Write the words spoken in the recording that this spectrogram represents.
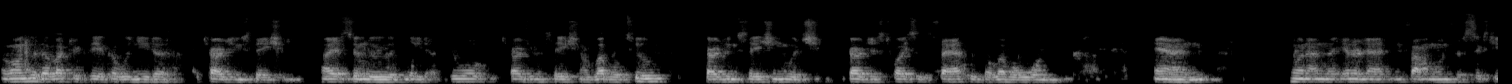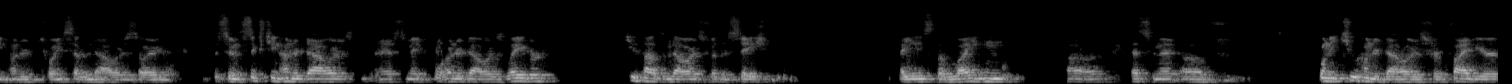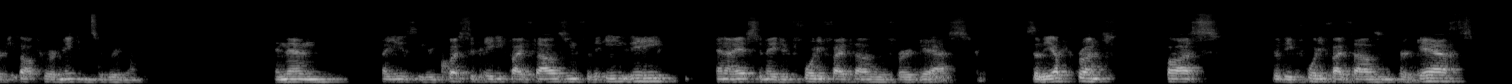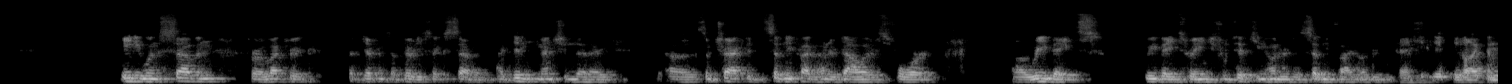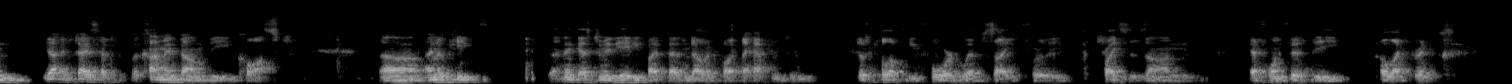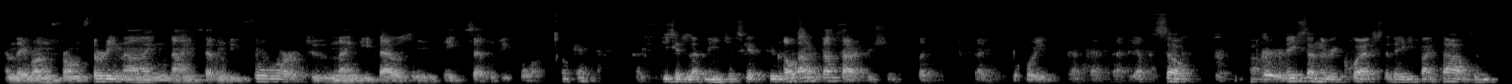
Along with electric vehicle, we need a, a charging station. I assumed we would need a dual charging station, a level two charging station, which charges twice as fast as the level one. And went on the internet and found one for sixteen hundred and twenty-seven dollars, so I assumed sixteen hundred dollars, I estimate four hundred dollars labor, two thousand dollars for the station. I used the lighting uh estimate of twenty-two hundred dollars for five-year software maintenance agreement. And then I used the requested eighty-five thousand for the EV, and I estimated forty-five thousand for gas. So the upfront costs would be forty-five thousand for gas. Eighty-one seven for electric, a difference of thirty-six seven. I didn't mention that I uh, subtracted seventy-five hundred dollars for uh, rebates. Rebates range from fifteen hundred to seventy-five hundred. If, if I can, yeah, I just have a comment on the cost. Uh, I know Keith, I think estimated the eighty-five thousand dollar cost. I happened to just pull up the Ford website for the prices on F-150 electrics. And they run from thirty-nine, nine seventy-four to ninety thousand, eight seventy-four. Okay. You could let me just get through. Oh. I'm, I'm sorry, but, uh, before you got that, yep. So, uh, based on the request of eighty-five thousand.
